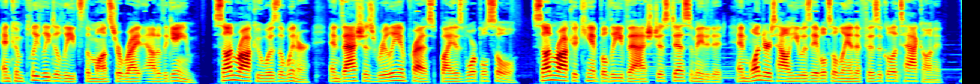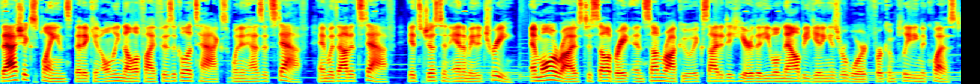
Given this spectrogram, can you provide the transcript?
and completely deletes the monster right out of the game. Sunraku was the winner, and Vash is really impressed by his Vorpal soul. Sunraku can't believe Vash just decimated it and wonders how he was able to land a physical attack on it. Vash explains that it can only nullify physical attacks when it has its staff, and without its staff, it's just an animated tree. Emul arrives to celebrate and Sunraku excited to hear that he will now be getting his reward for completing the quest.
